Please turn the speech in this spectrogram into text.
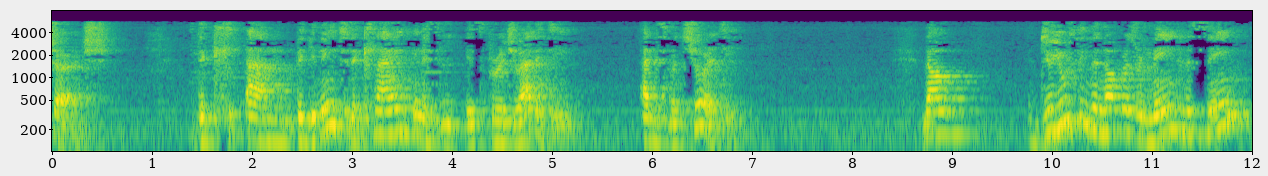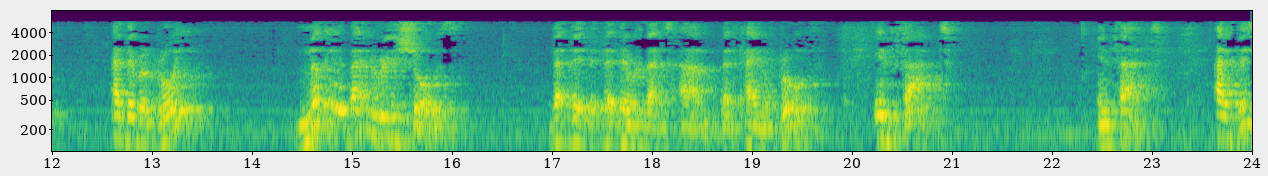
church dec- um, beginning to decline in its, its spirituality and its maturity. Now, do you think the numbers remained the same and they were growing? Nothing in the Bible really shows that, they, that there was that, um, that kind of growth. In fact, in fact, as this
